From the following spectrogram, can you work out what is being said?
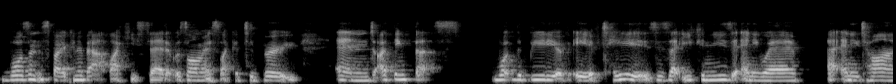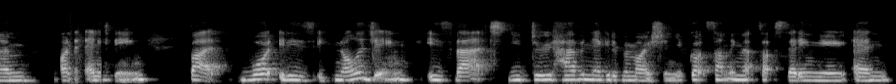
wasn't spoken about, like you said. It was almost like a taboo. And I think that's what the beauty of EFT is, is that you can use it anywhere at any time on anything. But what it is acknowledging is that you do have a negative emotion, you've got something that's upsetting you. And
